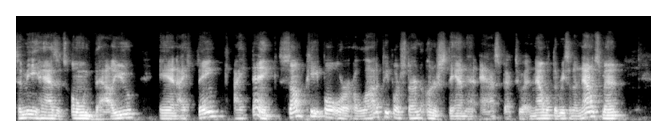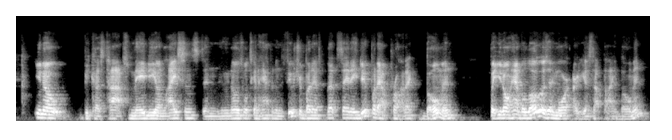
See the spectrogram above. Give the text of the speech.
to me has its own value. And I think, I think some people or a lot of people are starting to understand that aspect to it. And now with the recent announcement, you know, because Topps may be unlicensed and who knows what's going to happen in the future. But if let's say they do put out product Bowman, but you don't have the logos anymore, are you going to stop buying Bowman?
